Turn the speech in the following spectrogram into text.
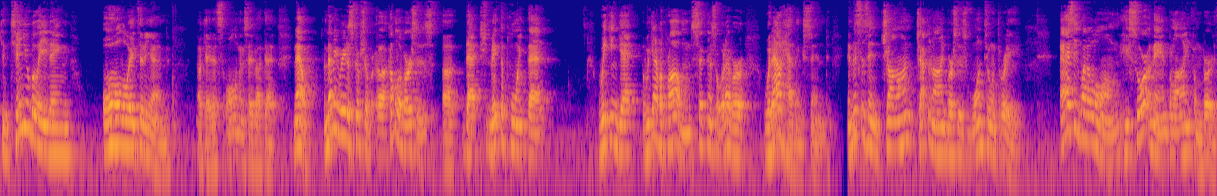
continue believing all the way to the end. Okay, that's all I'm going to say about that. Now, let me read a scripture, uh, a couple of verses uh, that make the point that we can get we can have a problem, sickness or whatever, without having sinned. And this is in John chapter 9, verses 1, 2, and 3. As he went along, he saw a man blind from birth.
